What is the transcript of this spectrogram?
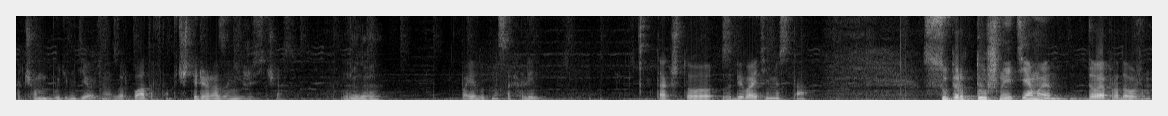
о чем мы будем делать? У нас зарплата в, там, в 4 раза ниже сейчас. Ну да. Поедут на Сахалин. Так что забивайте места. Супер душные темы, давай продолжим.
